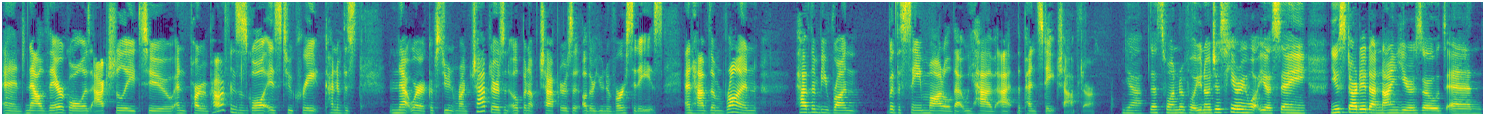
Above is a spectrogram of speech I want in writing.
and now their goal is actually to, and part of Empower Orphans' goal is to create kind of this network of student run chapters and open up chapters at other universities and have them run have them be run with the same model that we have at the Penn State chapter. Yeah, that's wonderful. You know, just hearing what you're saying, you started at nine years old and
